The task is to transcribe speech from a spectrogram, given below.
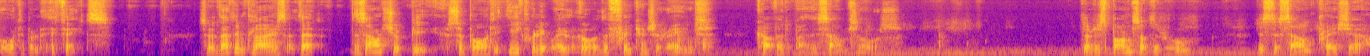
audible effects. So that implies that the sound should be supported equally well over the frequency range covered by the sound source. The response of the room is the sound pressure,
